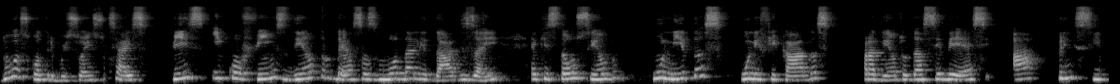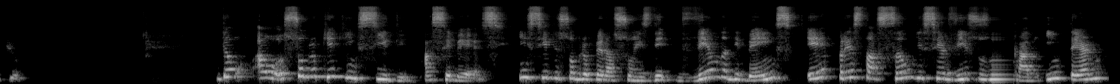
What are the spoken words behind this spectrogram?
duas contribuições sociais, PIS e COFINS, dentro dessas modalidades aí, é que estão sendo unidas, unificadas para dentro da CBS a princípio. Então, sobre o que, que incide a CBS? Incide sobre operações de venda de bens e prestação de serviços no mercado interno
